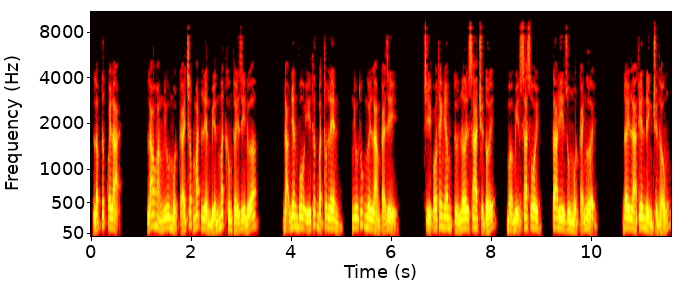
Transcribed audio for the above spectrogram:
Lập tức quay lại. Lão hoàng Lưu một cái chớp mắt liền biến mất không thấy gì nữa. Đạo nhân vô ý thức bật thốt lên Lưu thúc ngươi làm cái gì? Chỉ có thanh âm từ nơi xa chuyển tới mờ mịn xa xôi, ta đi dùng một cái người. Đây là thiên đình truyền thống,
